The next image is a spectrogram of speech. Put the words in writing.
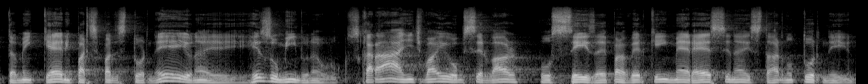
e também querem participar desse torneio, né? E, resumindo, né? Os caras, ah, a gente vai observar vocês aí para ver quem merece, né, estar no torneio.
